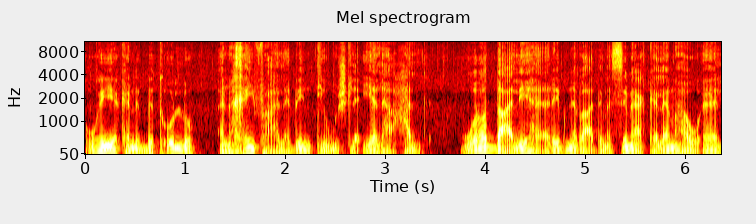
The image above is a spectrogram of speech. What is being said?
وهي كانت بتقول له أنا خايفة على بنتي ومش لاقية لها حل. ورد عليها قريبنا بعد ما سمع كلامها وقال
